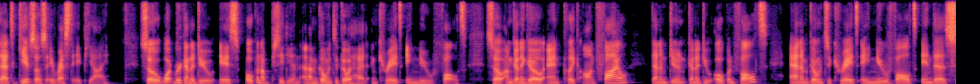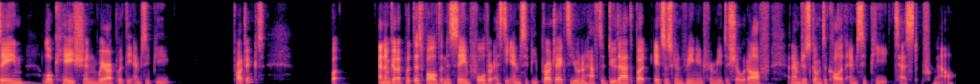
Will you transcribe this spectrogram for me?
that gives us a REST API. So what we're going to do is open up Obsidian and I'm going to go ahead and create a new vault. So I'm going to go and click on File, then I'm to do open vault and I'm going to create a new vault in the same location where I put the MCP project. But And I'm going to put this vault in the same folder as the MCP project. You don't have to do that, but it's just convenient for me to show it off. And I'm just going to call it MCP test for now.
